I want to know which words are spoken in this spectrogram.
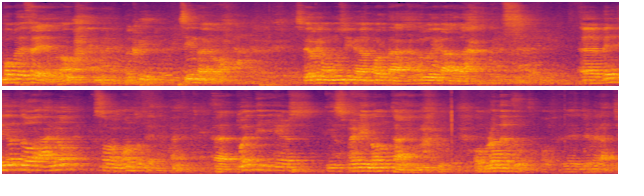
Un, po' di freddo, no? Per sindaco, spero che la musica porta algo di calda. Eh, 28 anni sono molto tempo. Eh? Eh, 20 years is very long time of brotherhood, of eh, gemellaggio.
